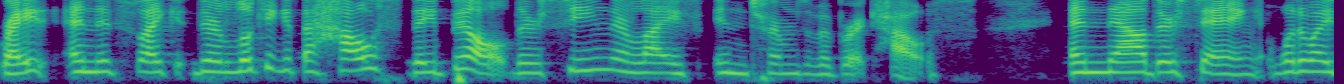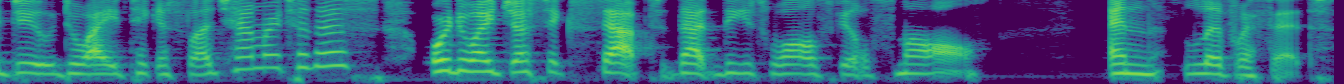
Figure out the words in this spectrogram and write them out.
right? And it's like they're looking at the house they built, they're seeing their life in terms of a brick house. And now they're saying, what do I do? Do I take a sledgehammer to this? Or do I just accept that these walls feel small and live with it?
